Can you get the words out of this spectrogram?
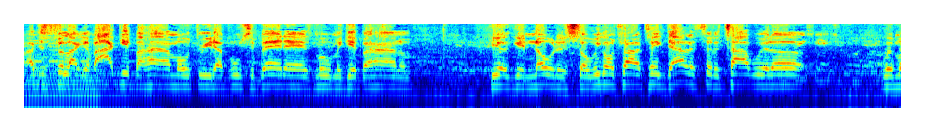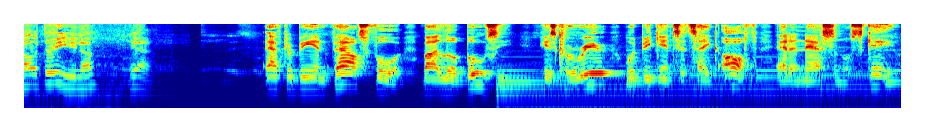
I just feel like if I get behind Mo3, that Boosie Badass movement get behind him, he'll get noticed. So we're gonna try to take Dallas to the top with uh with Mo3, you know. Yeah. After being vouched for by Lil Boosie, his career would begin to take off at a national scale.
